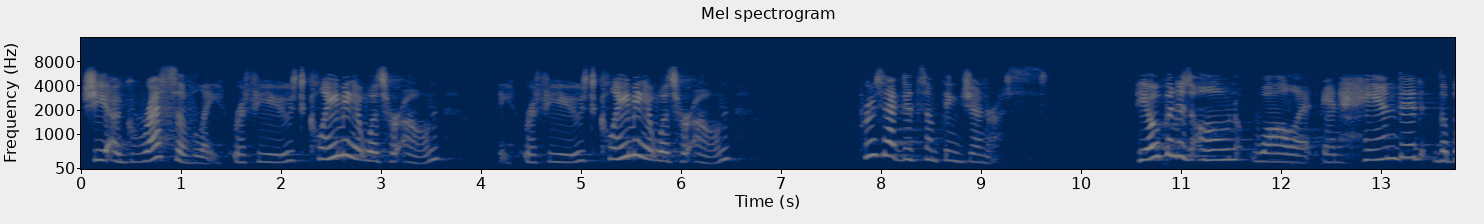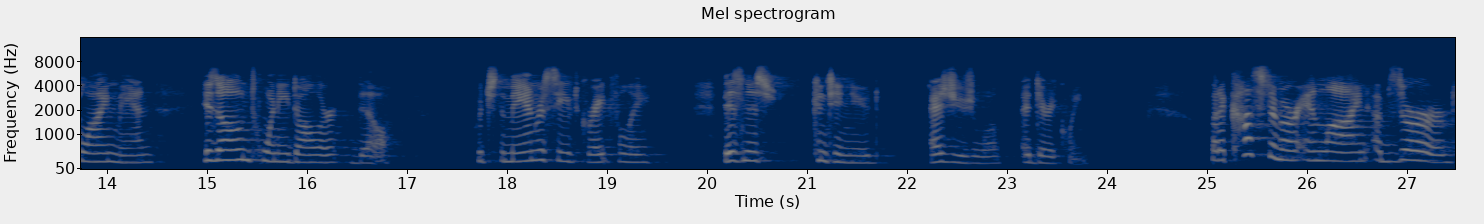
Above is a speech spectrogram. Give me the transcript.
She aggressively refused, claiming it was her own. Refused, claiming it was her own. Prusak did something generous. He opened his own wallet and handed the blind man his own $20 bill, which the man received gratefully. Business continued as usual at Dairy Queen. But a customer in line observed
